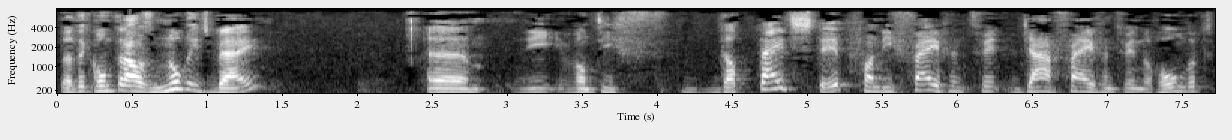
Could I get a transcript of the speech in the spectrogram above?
Dat er komt trouwens nog iets bij. Uh, die, want die, dat tijdstip van die 25, jaar 2500,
